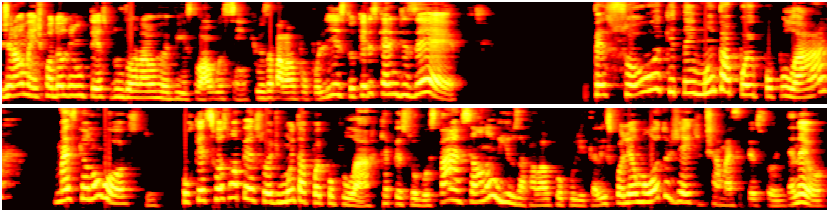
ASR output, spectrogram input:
geralmente, quando eu leio um texto de um jornal ou revista ou algo assim, que usa a palavra populista, o que eles querem dizer é pessoa que tem muito apoio popular, mas que eu não gosto. Porque se fosse uma pessoa de muito apoio popular que a pessoa gostasse, ela não ia usar a palavra populista, ela ia escolher um outro jeito de chamar essa pessoa, entendeu?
